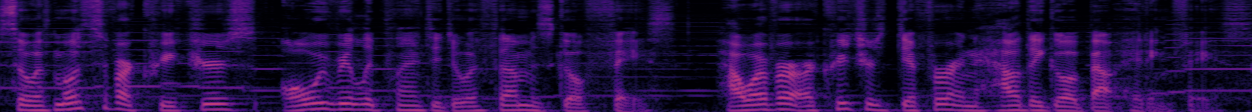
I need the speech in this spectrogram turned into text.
So with most of our creatures, all we really plan to do with them is go face. However, our creatures differ in how they go about hitting face.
